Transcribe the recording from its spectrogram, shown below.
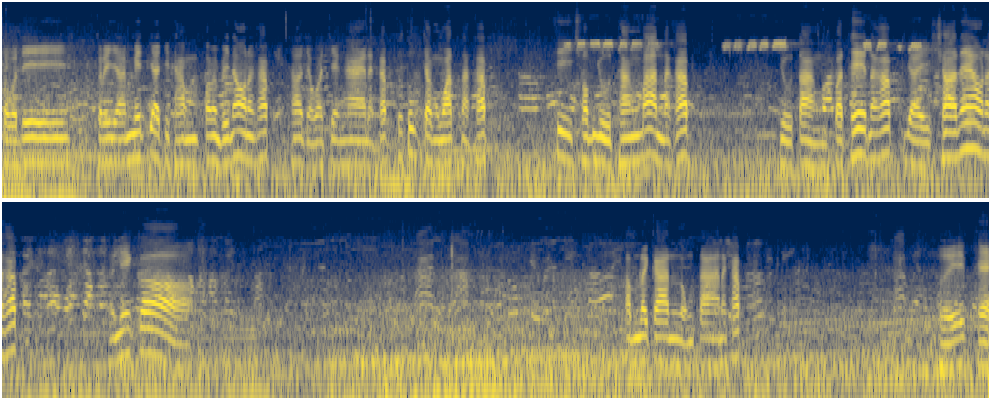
สวัสดีกระยาณมิตรญาติธรรมพ่อแม่พี่น้องนะครับชาวจังหวัดเชียงรายนะครับ ทุกๆ จังหวัดนะครับ ที่ชมอยู่ทางบ้านนะครับ อยู่ต่างประเทศนะครับ ใหญ่ชาแนลนะครับอันนี้ก็ทำรายการหลงตานะครับเผยแผ่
